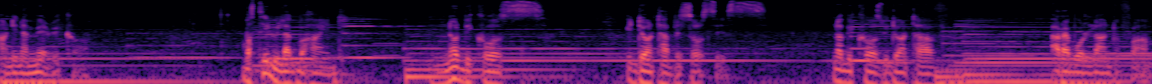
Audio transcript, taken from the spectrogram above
and in America. But still, we lag behind, not because we don't have resources, not because we don't have arable land to farm,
